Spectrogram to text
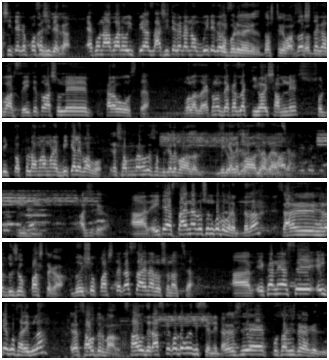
আশি টাকা পঁচাশি টাকা। এখন আবার ওই পেঁয়াজ আশি টাকাটা নব্বই টাকা দশ টাকা বাড়ছে দশ টাকা বাড়ছে। এইটা তো আসলে খারাপ অবস্থা বলা যায়। এখনও দেখা যাক কি হয় সামনে। সঠিক তথ্যটা আমরা মানে বিকালে পাবো। এটা সম্ভব হবে সব বিকালে পাওয়া যাবে। বিকালে পাওয়া যাবে আচ্ছা। আশি টাকা। আর এইটা চায়না রসুন কত করে দাদা? চায়নার সেটা দুশো পাঁচ টাকা। দুইশো পাঁচ টাকা চায়না রসুন আচ্ছা। আর এখানে আছে এইটা কোথায় এগুলা? এটা সাউথের মাল। সাউদের আজকে কত করে দিচ্ছেন এটা? পঁচাশি টাকা কেজি।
